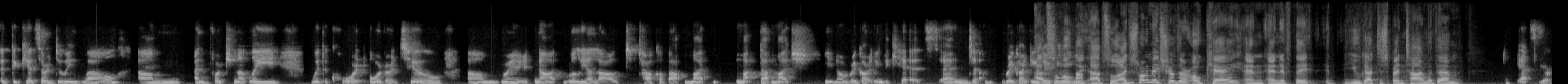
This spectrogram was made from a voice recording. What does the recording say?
the kids are doing well. Um, unfortunately, with the court order too, um, we're not really allowed to talk about much, that much, you know, regarding the kids and um, regarding absolutely, absolutely. I just want to make sure they're okay, and and if they, you got to spend time with them. Yes. Yeah.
